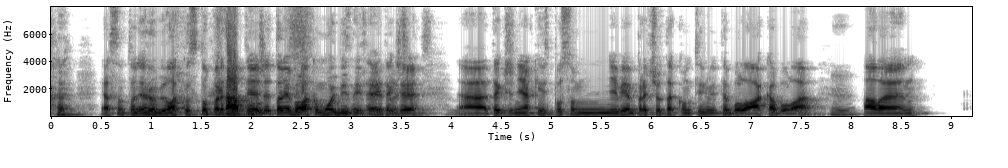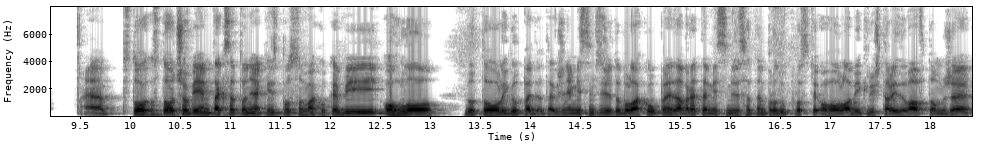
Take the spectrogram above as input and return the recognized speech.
já jsem to nerobil jako 100%, Chápu. že to nebyl jako můj biznis, hej, takže, takže nějakým způsobem nevím, proč ta kontinuita byla, aká byla, hmm. ale z toho, z toho, čo viem, tak sa to nejakým spôsobom ako keby ohlo do toho legal padu. Takže nemyslím si, že to bolo ako úplne zavreté. Myslím, že sa ten produkt proste ohol a vykryštalizoval v tom, že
